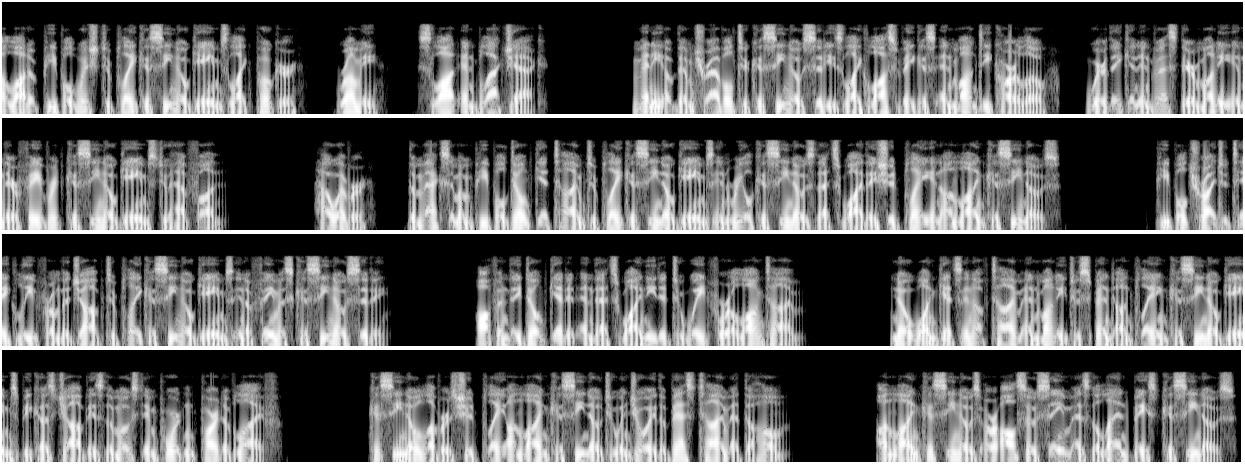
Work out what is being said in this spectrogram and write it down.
A lot of people wish to play casino games like poker, rummy, slot and blackjack. Many of them travel to casino cities like Las Vegas and Monte Carlo, where they can invest their money in their favorite casino games to have fun. However, the maximum people don't get time to play casino games in real casinos that's why they should play in online casinos. People try to take leave from the job to play casino games in a famous casino city. Often they don't get it and that's why needed to wait for a long time. No one gets enough time and money to spend on playing casino games because job is the most important part of life. Casino lovers should play online casino to enjoy the best time at the home. Online casinos are also same as the land-based casinos.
